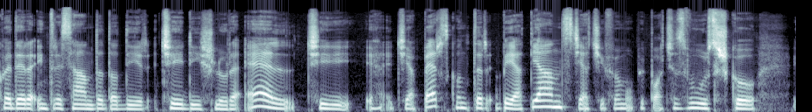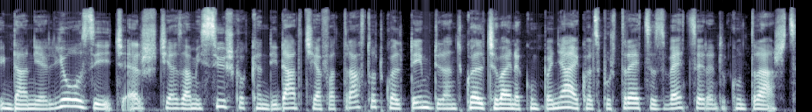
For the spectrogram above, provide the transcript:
Qued era interessante da dir che di schlura el, ci, ci ha pers conter Beat Jans, ci ha ci famo pi poches vurs sco in Daniel Josic, el ci ha sami sco candidat, ci ha fatto tras tot quel temp durant quel ci va in accompagnai, quels portrets svezze erano il contrast.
